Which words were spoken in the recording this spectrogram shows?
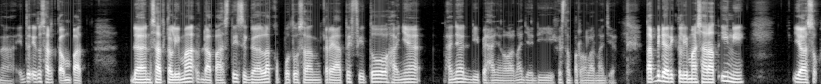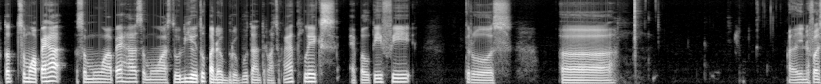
Nah, itu itu syarat keempat. Dan syarat kelima udah pasti segala keputusan kreatif itu hanya hanya di PH-nya Nolan aja, di Christopher Nolan aja. Tapi dari kelima syarat ini, ya semua PH semua PH, semua studio itu pada berebutan termasuk Netflix, Apple TV, terus eee, Universal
